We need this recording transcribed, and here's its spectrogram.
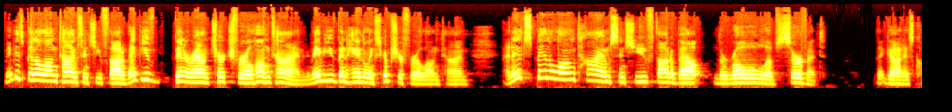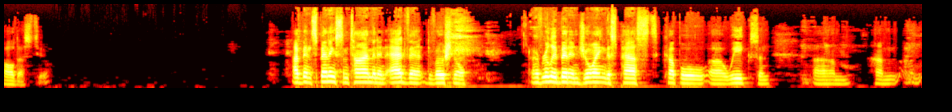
Maybe it's been a long time since you've thought of. Maybe you've been around church for a long time. And maybe you've been handling Scripture for a long time. And it's been a long time since you've thought about the role of servant that God has called us to. I've been spending some time in an Advent devotional. I've really been enjoying this past couple uh, weeks, and um, I'm, I'm,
